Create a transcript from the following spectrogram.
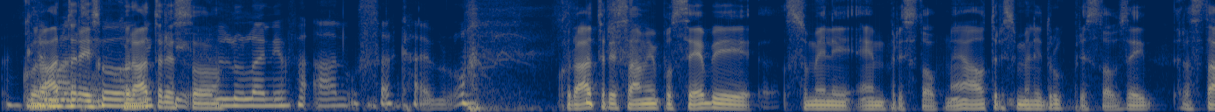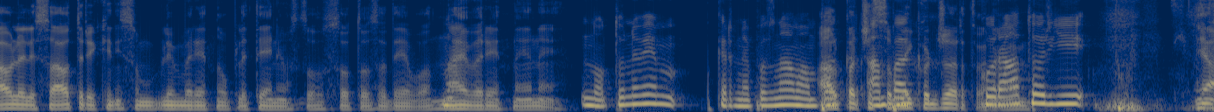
Neki so, Lulanje v anusa, kaj je bilo. Kuratorji sami po sebi so imeli en pristop, ne? avtori so imeli drug pristop. Zdaj, razstavljali so avtorje, ki niso bili verjetno upleteni v to, vso to zadevo. No. Najverjetneje ne. No, to ne vem, ker ne poznam. Ampak, Ali pa če so bili kot žrtve. kuratorji. Ja.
